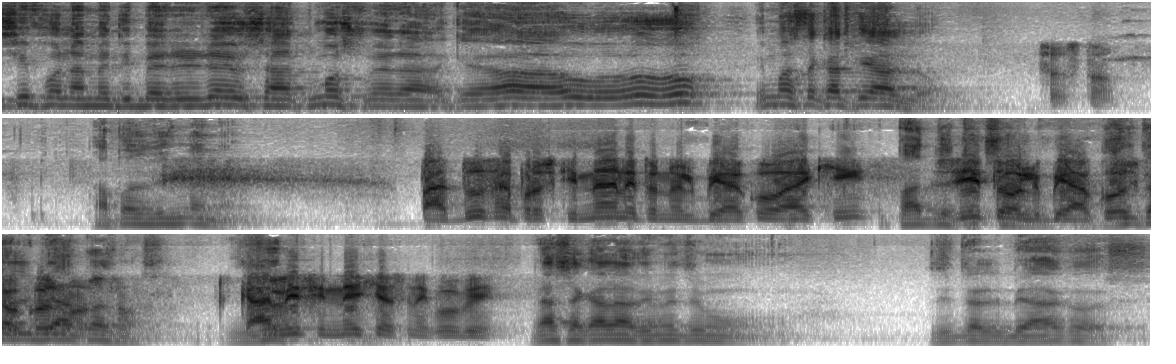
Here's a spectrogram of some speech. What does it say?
σύμφωνα με την περιραίουσα ατμόσφαιρα και α, ου, ου, ου, είμαστε κάτι άλλο. Σωστό. Αποδεδειγμένο. Παντού θα προσκυνάνε τον Ολυμπιακό Άκη. Παντού, το Ζήτω ξέρω. ο Ολυμπιακός Ζήτω και ο ο Ολυμπιακός κόσμος μας. του. Καλή συνέχεια στην εκπομπή. Να σε καλά, Δημήτρη μου. Ζήτω Ολυμπιακός.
